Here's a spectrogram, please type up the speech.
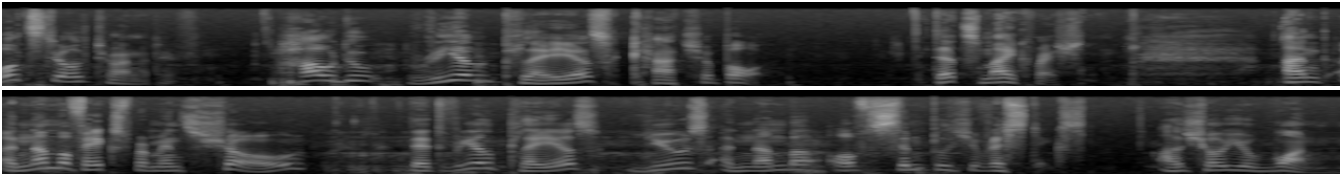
What's the alternative? How do real players catch a ball? That's my question. And a number of experiments show that real players use a number of simple heuristics. I'll show you one.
